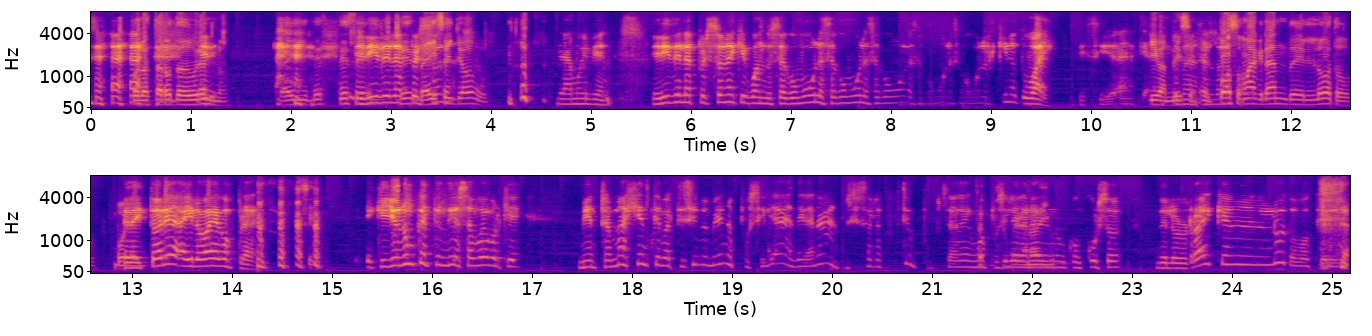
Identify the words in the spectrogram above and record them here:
los tarros Durazno. De ahí, de, de ese- Eres de las de- de ahí personas- soy yo. Ya, muy bien. Eres de las personas que cuando se acumula, se acumula, se acumula, se acumula, se acumula el quino, tú vas. Y si, ah, dicen el pozo más grande del loto. voy de la historia, ahí lo vas a comprar. Sí. Es que yo nunca he entendido esa weá porque mientras más gente participe, menos posibilidades de ganar. Pues esa es la cuestión. Pues. O sea, hay más posibilidades de ganar en un concurso de los Ray que en el loto, porque el,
